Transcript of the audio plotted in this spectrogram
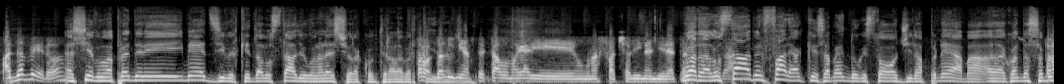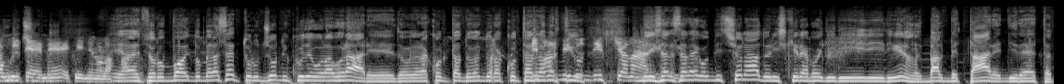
Ah, davvero? Eh sì, venuto a prendere i mezzi perché dallo stadio con Alessio racconterà la partita. Però da lui mi aspettavo magari una facciatina in diretta. Guarda, lo stava per fare anche sapendo che sto oggi in apnea, ma uh, quando ha saputo. Però mi teme e quindi non l'ha eh, fatto. Detto, non, voglio, non, me la sento in un giorno in cui devo lavorare, racconta, dovendo raccontare la partita. Mi sarei, sarei condizionato, rischierei poi di, di, di, di, di balbettare in diretta.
